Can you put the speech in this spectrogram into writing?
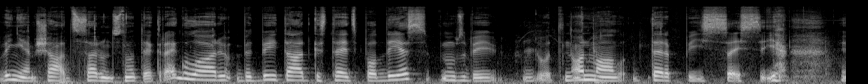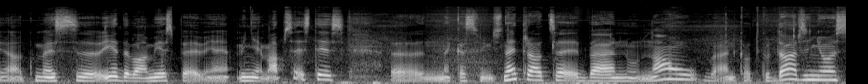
viņiem šādas sarunas notiek regulāri, bet bija tādi, kas teica, paldies, mums bija ļoti normāla terapijas sesija, jā, mēs eh, iedavām iespēju viņiem apsēsties. nekas viņus netraucē, bērnu nav, bērni kaut kur dārziņos.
